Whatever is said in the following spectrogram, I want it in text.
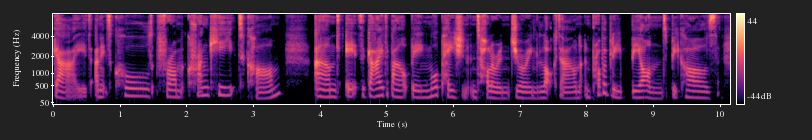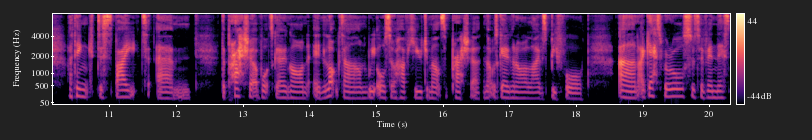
guide and it's called From Cranky to Calm. And it's a guide about being more patient and tolerant during lockdown and probably beyond, because I think despite um, the pressure of what's going on in lockdown, we also have huge amounts of pressure that was going on in our lives before. And I guess we're all sort of in this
